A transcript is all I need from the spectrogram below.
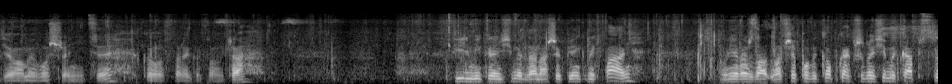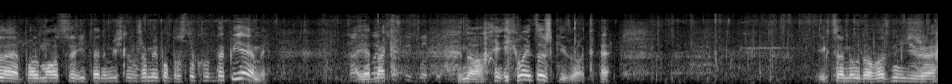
działamy w Moszczenicy, koło Starego Sącza. Filmik kręcimy dla naszych pięknych pań, ponieważ za, zawsze po wykopkach przynosimy kapsle, polmosy i ten myślą, że my po prostu kurde pijemy. A jednak... No i łańcuszki złote. I chcemy udowodnić, że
